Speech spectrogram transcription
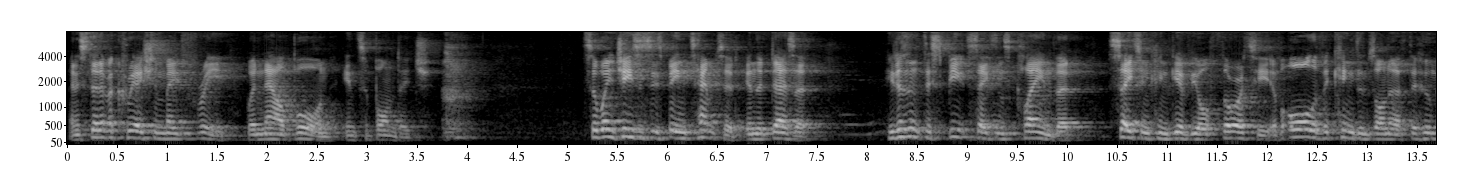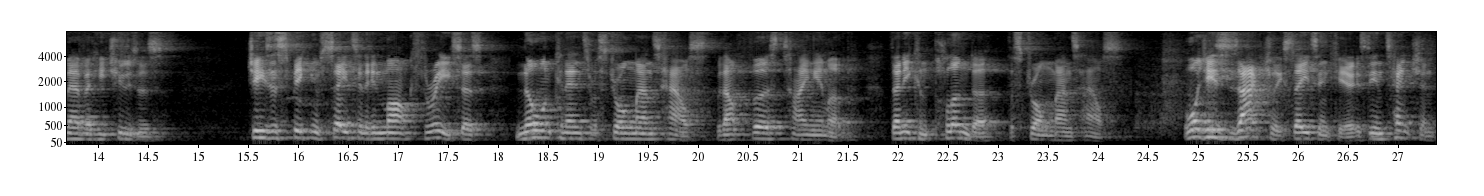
And instead of a creation made free, we're now born into bondage. So when Jesus is being tempted in the desert, he doesn't dispute Satan's claim that Satan can give the authority of all of the kingdoms on earth to whomever he chooses. Jesus, speaking of Satan in Mark 3, says, No one can enter a strong man's house without first tying him up. Then he can plunder the strong man's house. what Jesus is actually stating here is the intention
